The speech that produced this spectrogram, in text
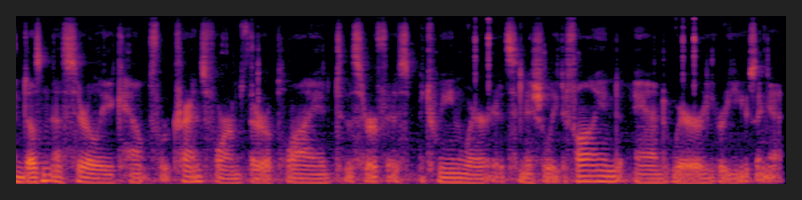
and doesn't necessarily account for transforms that are applied to the surface between where it's initially defined and where you're using it.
